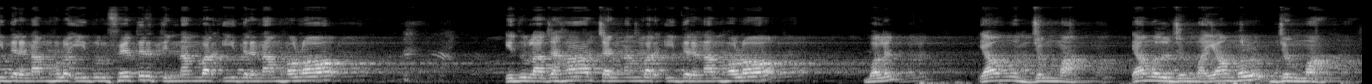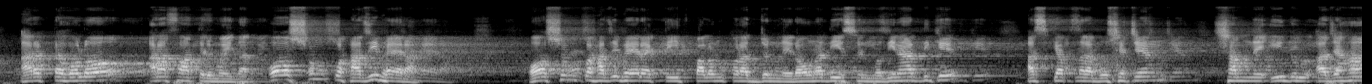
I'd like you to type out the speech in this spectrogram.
ঈদের নাম হলো ঈদ উল ফিতর, তিন নাম্বার ঈদের নাম হলো ঈদুল আজহা, চার নাম্বার ঈদের নাম হলো, বলেন। ইয়ামুল জুম্মা ইয়ামুল জুম্মা ইয়ামুল জুম্মা। আর হলো আরাফাতের ময়দান। অসংখ্য অসংখ্য একটি ঈদ পালন করার রওনা দিয়েছেন মদিনার দিকে। আজকে আপনারা বসেছেন সামনে ঈদুল আজহা।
